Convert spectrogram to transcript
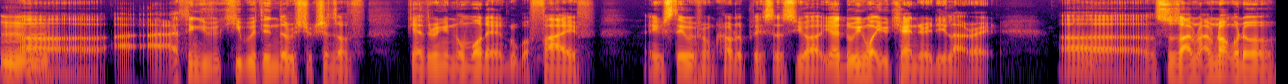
Uh, I, I think if you keep within the restrictions of gathering in no more than a group of five, and you stay away from crowded places, you are you are doing what you can already, lah. Right. Uh, so, I'm I'm not gonna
